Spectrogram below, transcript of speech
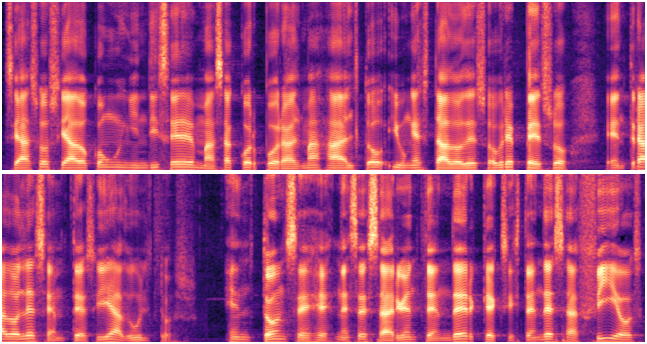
se ha asociado con un índice de masa corporal más alto y un estado de sobrepeso entre adolescentes y adultos. Entonces es necesario entender que existen desafíos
